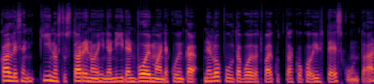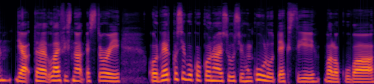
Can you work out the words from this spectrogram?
Kallisen kiinnostustarinoihin ja niiden voimaan ja kuinka ne lopulta voivat vaikuttaa koko yhteiskuntaan. Ja tämä Life is not a story on verkkosivukokonaisuus, johon kuuluu tekstiä, valokuvaa,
